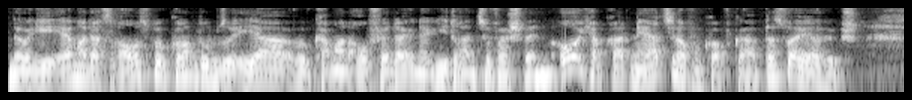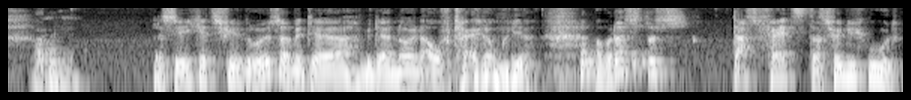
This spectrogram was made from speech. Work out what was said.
Na, Und je eher man das rausbekommt, umso eher kann man aufhören, da Energie dran zu verschwenden. Oh, ich habe gerade ein Herzchen auf dem Kopf gehabt. Das war ja hübsch. Das sehe ich jetzt viel größer mit der, mit der neuen Aufteilung hier. Aber das, das, das fetzt, das finde ich gut.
